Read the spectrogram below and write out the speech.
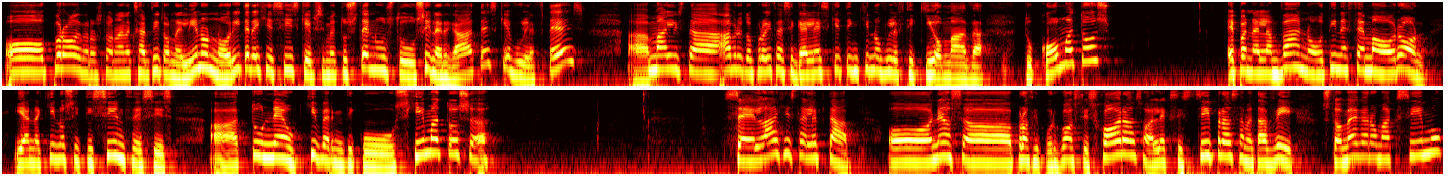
ο πρόεδρος των Ανεξαρτήτων Ελλήνων νωρίτερα είχε σύσκεψη με τους στενούς του συνεργάτες και βουλευτές. Μάλιστα, αύριο το πρωί θα συγκαλέσει και την κοινοβουλευτική ομάδα του κόμματος. Επαναλαμβάνω ότι είναι θέμα ορών η ανακοίνωση της σύνθεσης του νέου κυβερνητικού σχήματος σε ελάχιστα λεπτά. Ο νέος πρωθυπουργός της χώρας, ο Αλέξης Τσίπρας, θα μεταβεί στο Μέγαρο Μαξίμου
